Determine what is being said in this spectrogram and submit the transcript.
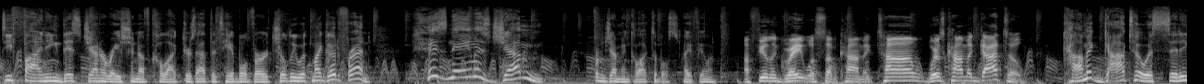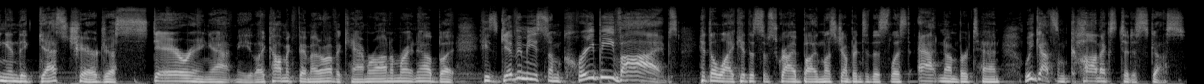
defining this generation of collectors at the table virtually with my good friend. His name is Jem from Gem and Collectibles. How you feeling? I'm feeling great. What's up, Comic Tom? Where's Comic Gato? Comic Gato is sitting in the guest chair just staring at me. Like Comic Fam, I don't have a camera on him right now, but he's giving me some creepy vibes. Hit the like, hit the subscribe button. Let's jump into this list at number 10. We got some comics to discuss.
